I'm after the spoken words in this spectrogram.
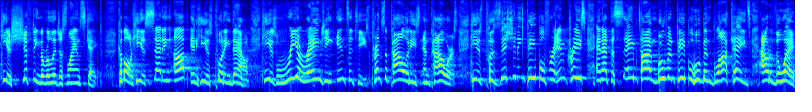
He is shifting the religious landscape. Come on, He is setting up and He is putting down. He is rearranging entities, principalities, and powers. He is positioning people for increase and at the same time moving people who've been blockades out of the way.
